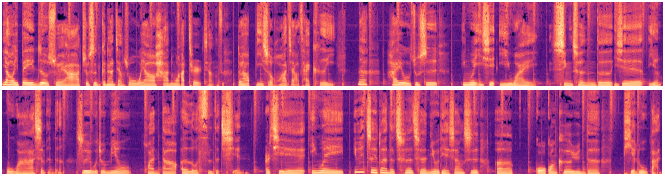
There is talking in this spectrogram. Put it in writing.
要一杯热水啊，就是跟他讲说我要 hot water 这样子，都要比手画脚才可以。那还有就是因为一些意外形成的一些延误啊什么的，所以我就没有换到俄罗斯的钱。而且，因为因为这段的车程有点像是呃国光客运的铁路版，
